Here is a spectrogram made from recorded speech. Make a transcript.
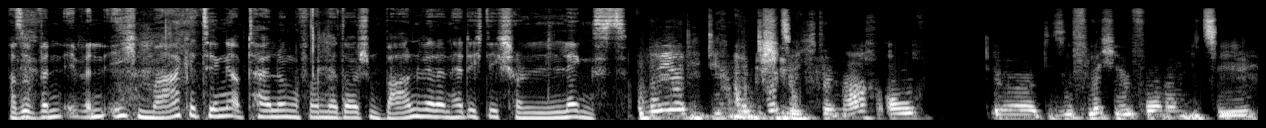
also wenn, wenn ich Marketingabteilung von der Deutschen Bahn wäre, dann hätte ich dich schon längst. Naja, die, haben tatsächlich danach auch äh, diese Fläche vorne am IC,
